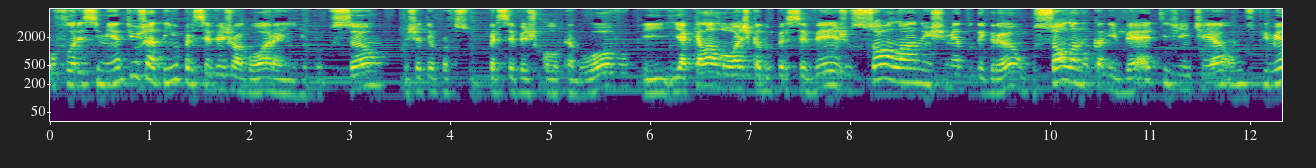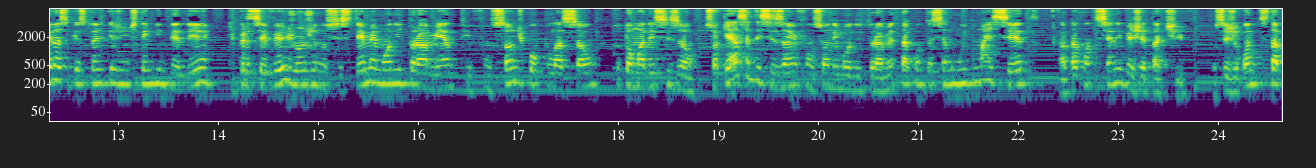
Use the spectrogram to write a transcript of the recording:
o florescimento e eu já tenho o percevejo agora em reprodução, eu já tenho o percevejo colocando ovo e, e aquela lógica do percevejo só lá no enchimento de grão, só lá no canivete, gente, é uma das primeiras questões que a gente tem que entender que percevejo hoje no sistema é monitoramento em função de população, tu toma decisão. Só que essa decisão em função de monitoramento está acontecendo muito mais cedo, ela está acontecendo em vegetativo. Ou seja, quando está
